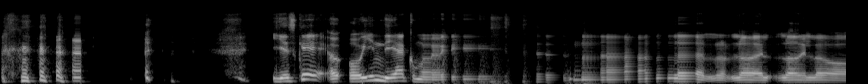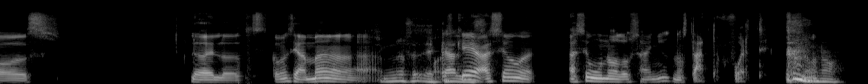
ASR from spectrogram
Y es que hoy en día, como lo, de los. Lo de los. ¿Cómo se llama? es que hace, hace uno o dos años no estaba tan fuerte. ¿no?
